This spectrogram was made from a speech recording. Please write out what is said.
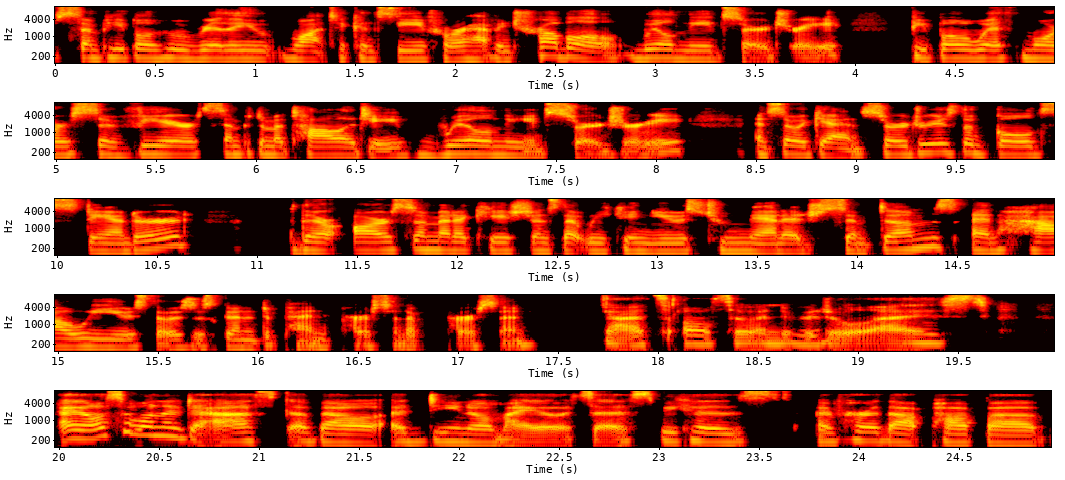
Some people who really want to conceive who are having trouble will need surgery. People with more severe symptomatology will need surgery. And so, again, surgery is the gold standard. There are some medications that we can use to manage symptoms, and how we use those is going to depend person to person. Yeah, it's also individualized. I also wanted to ask about adenomyosis because I've heard that pop up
